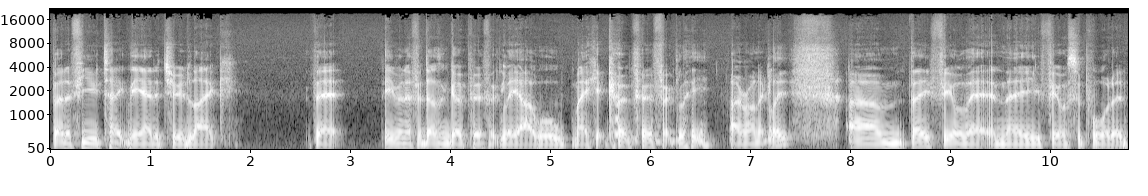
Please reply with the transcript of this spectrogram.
but if you take the attitude like that, even if it doesn't go perfectly, I will make it go perfectly, ironically, um, they feel that and they feel supported.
